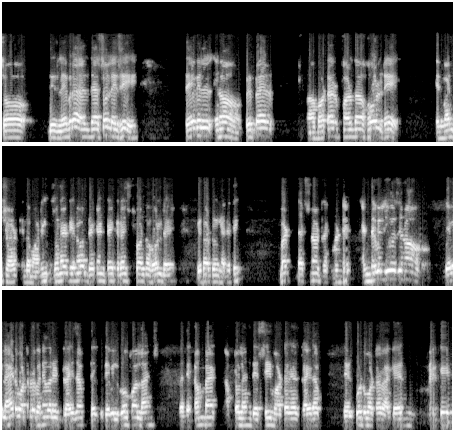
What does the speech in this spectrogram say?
So these laborers, they are so lazy, they will, you know, prepare mortar for the whole day in one shot in the morning so that, you know, they can take rest for the whole day without doing anything. But that's not recommended. And they will use, you know, they will add water whenever it dries up. They, they will go for lunch when they come back after lunch, they see water has dried up. They'll put water again, make it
